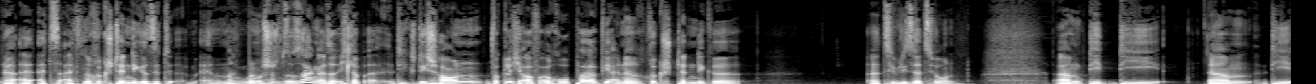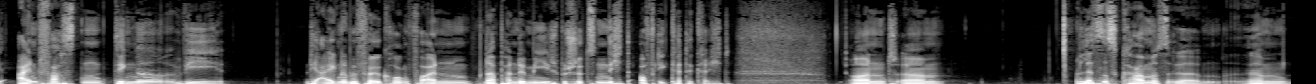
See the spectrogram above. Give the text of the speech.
äh, als, als eine rückständige Situation, man, man, muss schon so sagen, also ich glaube, die, die schauen wirklich auf Europa wie eine rückständige äh, Zivilisation. Ähm, die, die ähm, die einfachsten Dinge wie die eigene Bevölkerung vor einem, einer Pandemie beschützen, nicht auf die Kette kriegt. Und ähm, letztens kam es äh, ähm,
